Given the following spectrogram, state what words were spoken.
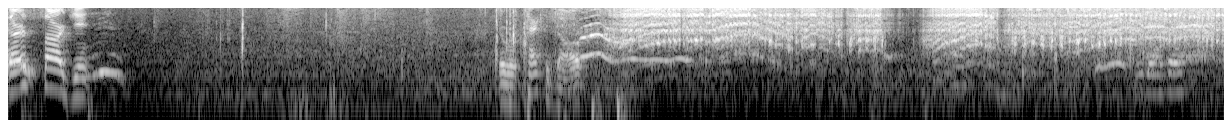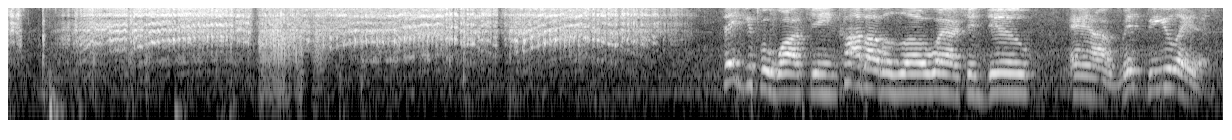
There's Sergeant. The protective dog. Thank you for watching. Comment below what I should do, and I'll with you later.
